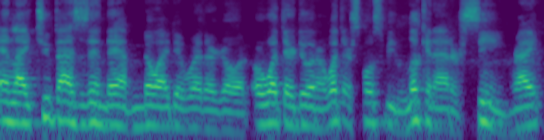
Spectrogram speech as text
and like two passes in they have no idea where they're going or what they're doing or what they're supposed to be looking at or seeing right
